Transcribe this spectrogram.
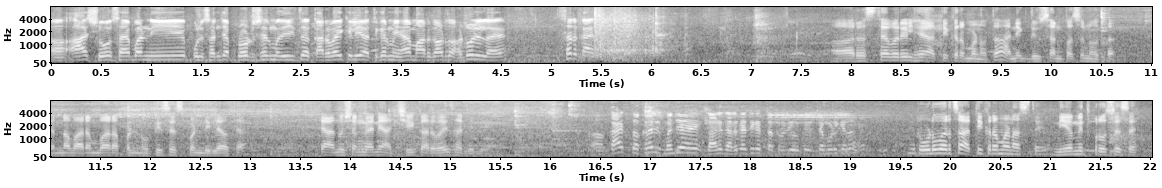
आज शिवसाहेबांनी पोलिसांच्या प्रोटेक्शनमध्ये इथं कारवाई केली. अतिक्रमण ह्या मार्गावर हटवलेलं आहे. सर काय रस्त्यावरील हे अतिक्रमण होतं. अनेक दिवसांपासून होतं. त्यांना वारंवार आपण नोटिसेस पण दिल्या होत्या. त्या अनुषंगाने आजची ही कारवाई झालेली आहे. काय तक्रारी? म्हणजे गाडीधारकाची काय तक्रारी होती त्यामुळे केलं? रोडवरचं अतिक्रमण असते. नियमित प्रोसेस आहे.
